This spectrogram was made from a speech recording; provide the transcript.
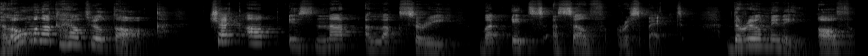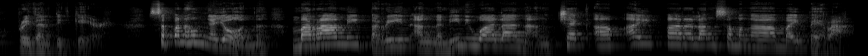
Hello mga ka-Healthful Talk! Check-up is not a luxury but it's a self-respect. The real meaning of preventive care. Sa panahon ngayon, marami pa rin ang naniniwala na ang check-up ay para lang sa mga may pera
